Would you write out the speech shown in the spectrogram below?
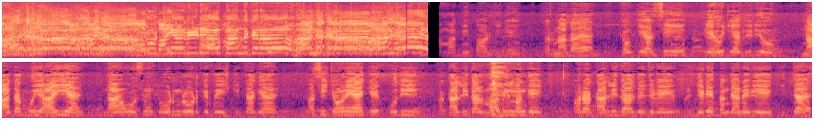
ਬੰਦ ਕਰੋ ਝੂਠੀਆਂ ਵੀਡੀਓ ਬੰਦ ਕਰੋ ਆਮ ਆਦਮੀ ਪਾਰਟੀ ਨੇ ਧਰਨਾ ਲਾਇਆ ਕਿਉਂਕਿ ਅਸੀਂ ਇਹੋ ਜਿਹੀਆਂ ਵੀਡੀਓ ਨਾ ਤਾਂ ਕੋਈ ਆਈ ਹੈ ਨਾ ਉਸ ਨੂੰ ਤੋੜ ਮਰੋੜ ਕੇ ਪੇਸ਼ ਕੀਤਾ ਗਿਆ। ਅਸੀਂ ਚਾਹੁੰਦੇ ਹਾਂ ਕਿ ਉਹਦੀ ਅਕਾਲੀ ਦਲ ਮਾਫੀ ਮੰਗੇ ਔਰ ਅਕਾਲੀ ਦਲ ਦੇ ਜਿਹੜੇ ਜਿਹੜੇ ਬੰਦਿਆਂ ਨੇ ਵੀ ਇਹ ਕੀਤਾ ਹੈ,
